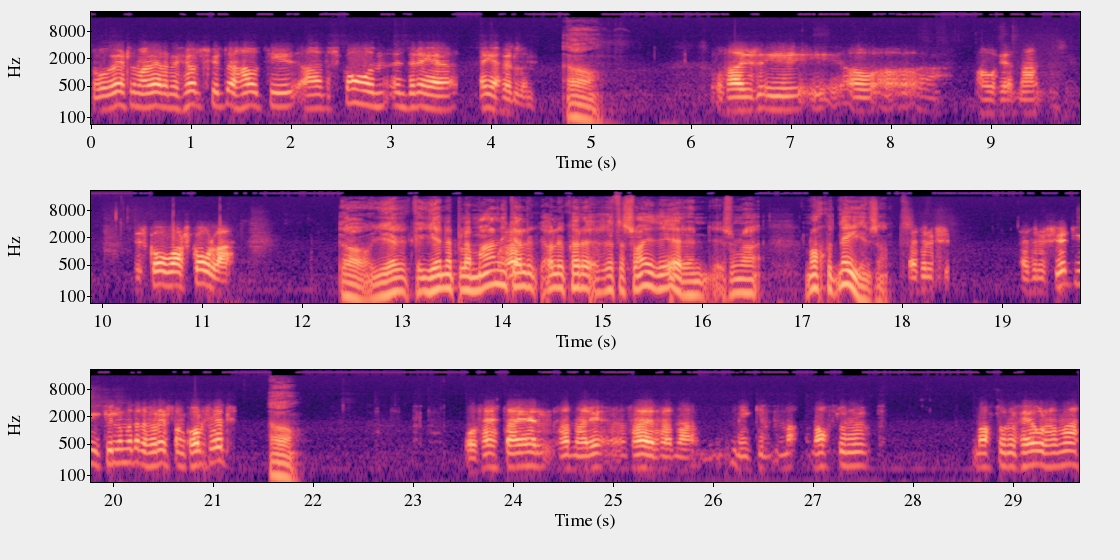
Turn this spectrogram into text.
Nú ætlum að vera með fjölskyldahátíð að skóum undir eiga, eigafjöllum. Já, Og það er í, í, á, á, á, hérna, í skóvar skóla. já, ég, ég nefnilega man ekki alveg, alveg hvað þetta svæði er en svona nokkur negin samt. Þetta eru, þetta eru 70 km fyrir austan Kolsvöll. Já, og þetta er, þarna, það er þarna mikil ná- náttúru, náttúru fegur þarna.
